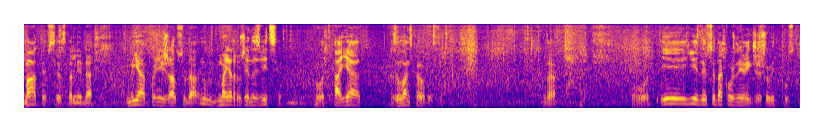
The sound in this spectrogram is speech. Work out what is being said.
мати, все остальне. Да. Я приїжджав сюди. Ну, моя дружина звідси, от, а я з Луганської області. Да. От. І їздив сюди кожен рік ж у відпустку.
